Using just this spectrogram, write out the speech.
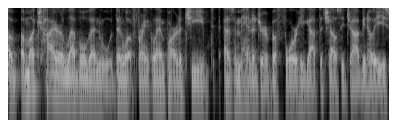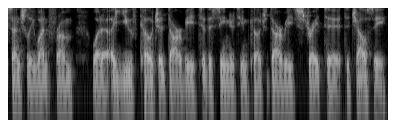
a, a, much higher level than than what Frank Lampard achieved as a manager before he got the Chelsea job. You know, he essentially went from what a, a youth coach at Derby to the senior team coach at Derby straight to to Chelsea.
